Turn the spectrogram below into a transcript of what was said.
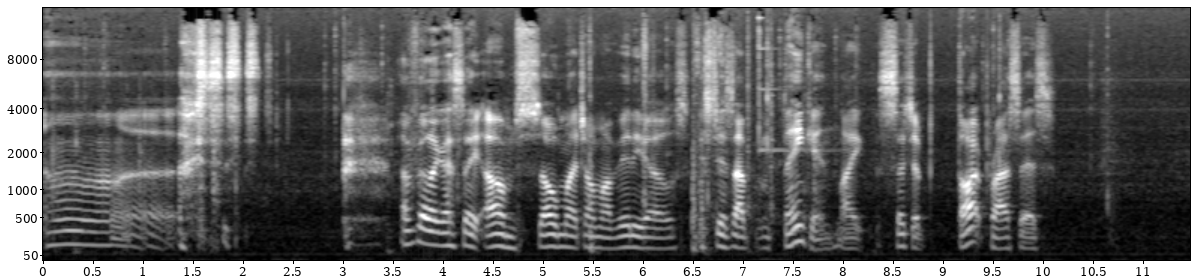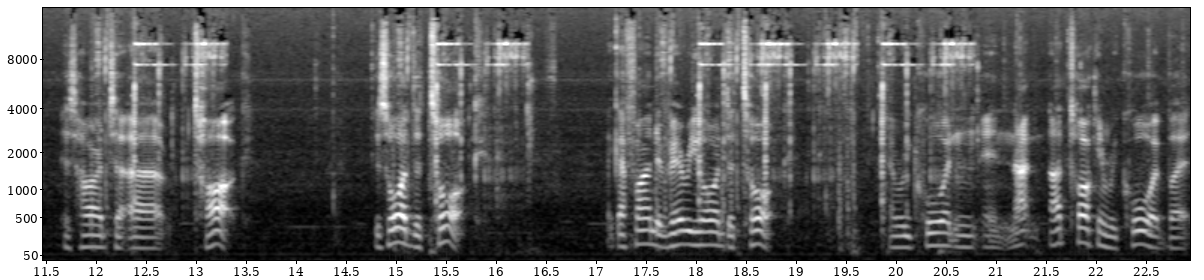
Uh I feel like I say um so much on my videos. It's just I'm thinking like such a thought process. It's hard to uh talk. It's hard to talk. Like I find it very hard to talk and record and, and not not talk and record, but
